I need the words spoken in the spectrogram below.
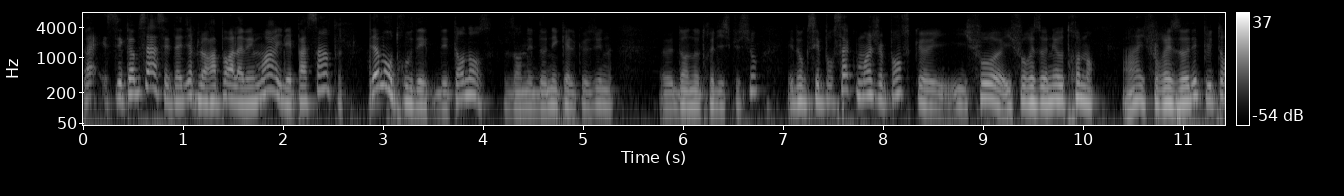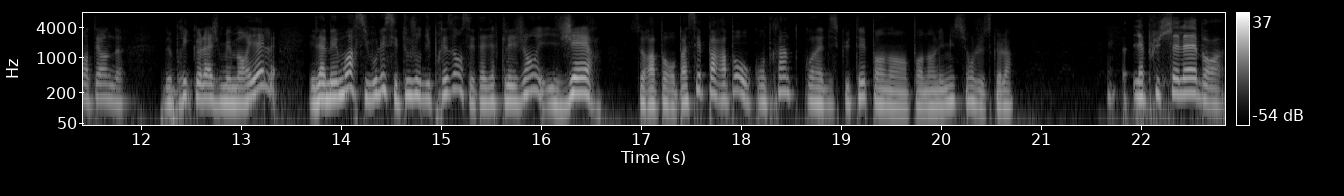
Bah, c'est comme ça, c'est-à-dire que le rapport à la mémoire, il n'est pas simple. Évidemment, on trouve des, des tendances. Je vous en ai donné quelques-unes dans notre discussion. Et donc c'est pour ça que moi je pense qu'il faut, il faut raisonner autrement. Hein. Il faut raisonner plutôt en termes de, bricolage mémoriel. Et la mémoire, si vous voulez, c'est toujours du présent. C'est-à-dire que les gens, ils gèrent ce rapport au passé par rapport aux contraintes qu'on a discutées pendant, pendant l'émission jusque-là la plus célèbre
